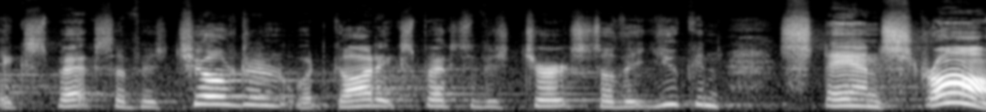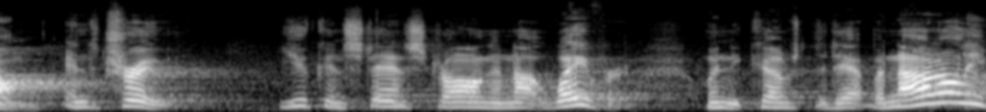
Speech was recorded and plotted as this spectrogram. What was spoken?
expects of His children, what God expects of His church, so that you can stand strong in the truth. You can stand strong and not waver when it comes to that. But not only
